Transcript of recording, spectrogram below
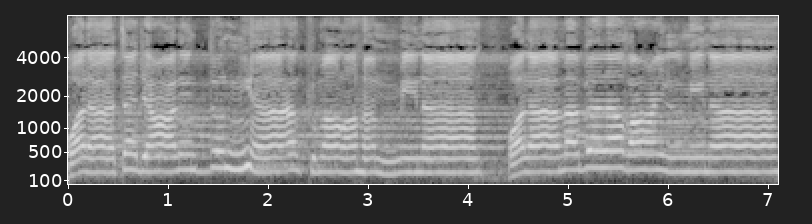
ولا تجعل الدنيا أكبر همنا ولا مبلغ علمنا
